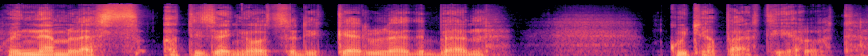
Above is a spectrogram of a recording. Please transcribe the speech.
hogy nem lesz a 18. kerületben kutyapárti jelölt?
